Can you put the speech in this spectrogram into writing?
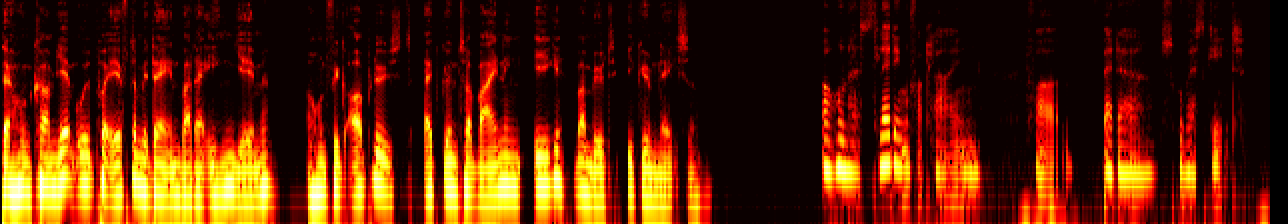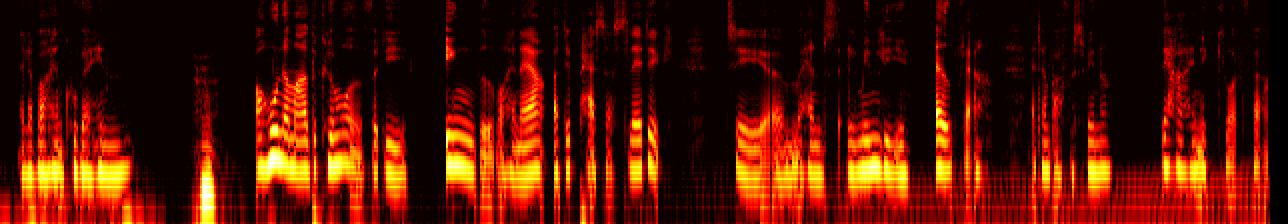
Da hun kom hjem ud på eftermiddagen, var der ingen hjemme, og hun fik oplyst, at Günther Weining ikke var mødt i gymnasiet. Og hun har slet ingen forklaring for, hvad der skulle være sket, eller hvor han kunne være henne. Hmm. Og hun er meget bekymret, fordi ingen ved, hvor han er, og det passer slet ikke til øhm, hans almindelige adfærd, at han bare forsvinder. Det har han ikke gjort før.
